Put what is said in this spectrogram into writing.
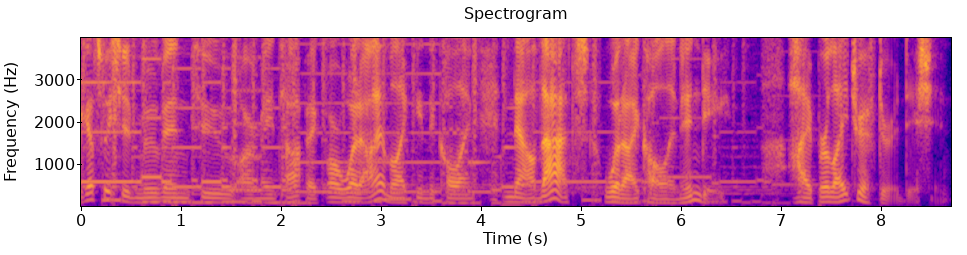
I, I guess we should move into our main topic, or what I'm liking to calling. Now that's what I call an indie, Hyper Light Drifter Edition.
